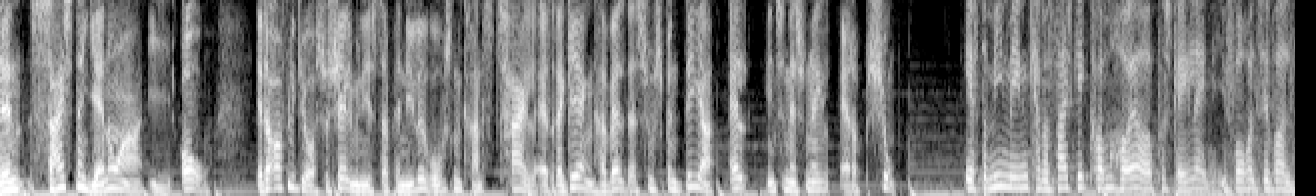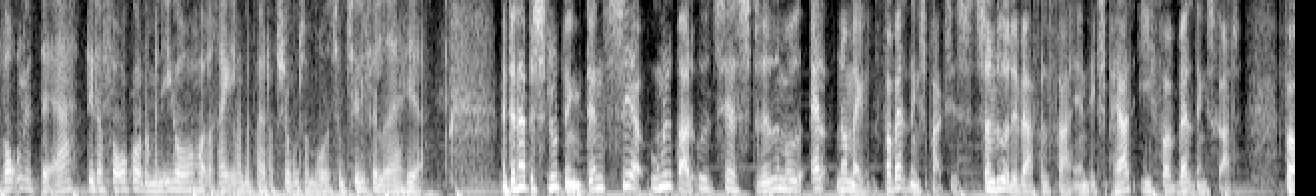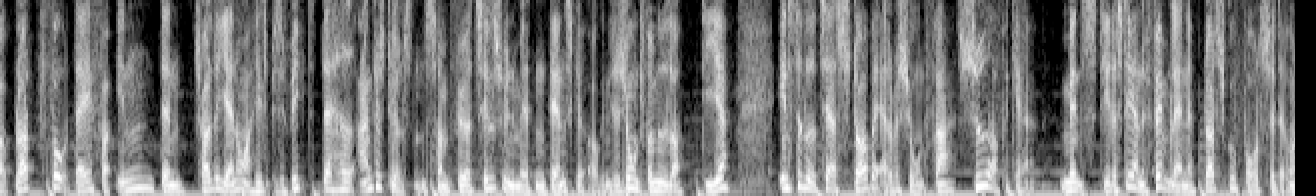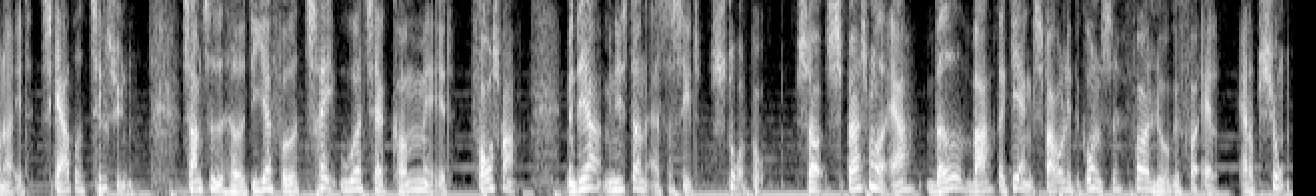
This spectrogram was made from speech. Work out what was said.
Den 16. januar i år, ja, der offentliggjorde Socialminister Pernille rosenkrantz teil at regeringen har valgt at suspendere al international adoption. Efter min mening kan man faktisk ikke komme højere op på skalaen i forhold til, hvor alvorligt det er, det der foregår, når man ikke overholder reglerne på adoptionsområdet, som tilfældet er her. Men den her beslutning, den ser umiddelbart ud til at stride mod al normal forvaltningspraksis. Sådan lyder det i hvert fald fra en ekspert i forvaltningsret. For blot få dage for inden den 12. januar helt specifikt, der havde Ankestyrelsen, som fører tilsyn med den danske organisationsformidler DIA, indstillet til at stoppe adoption fra Sydafrika, mens de resterende fem lande blot skulle fortsætte under et skærpet tilsyn. Samtidig havde DIA fået tre uger til at komme med et forsvar, men det har ministeren altså set stort på. Så spørgsmålet er, hvad var regeringens faglige begrundelse for at lukke for al adoption?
